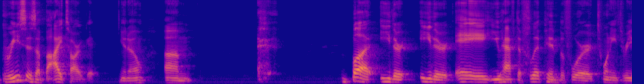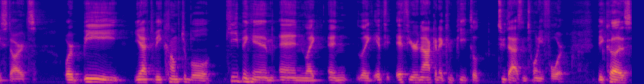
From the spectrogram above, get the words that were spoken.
Breece is a buy target, you know. Um, but either either a you have to flip him before 23 starts or b you have to be comfortable keeping him and like and like if if you're not going to compete till 2024 because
